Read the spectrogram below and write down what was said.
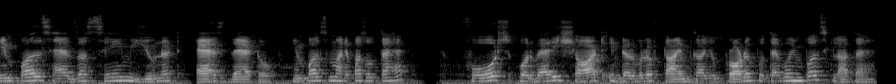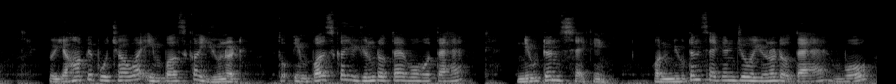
impulse has the same unit as that of impulse हमारे पास होता है। फोर्स और very short interval of time का जो प्रोडक्ट होता है, वो इम्पल्स कहलाता है। तो यहाँ पे पूछा हुआ है इम्पल्स का यूनिट तो इम्पल्स का जो यूनिट होता है, वो होता है न्यूटन सेकेंड। और न्यूटन सेकेंड जो यूनिट होता है, वो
